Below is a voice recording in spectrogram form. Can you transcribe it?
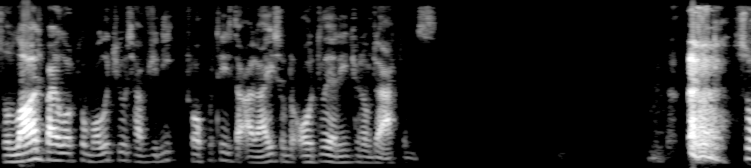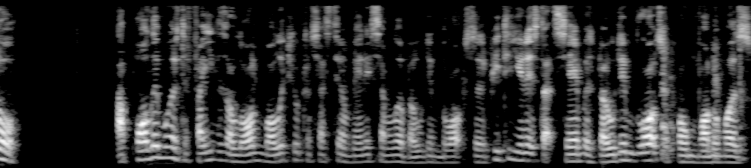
So large biological molecules have unique properties that arise from the orderly arrangement of the atoms. so, a polymer is defined as a long molecule consisting of many similar building blocks. The repeating units that serve as building blocks are called monomers.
